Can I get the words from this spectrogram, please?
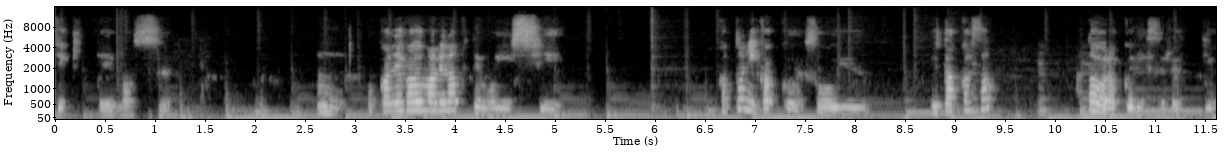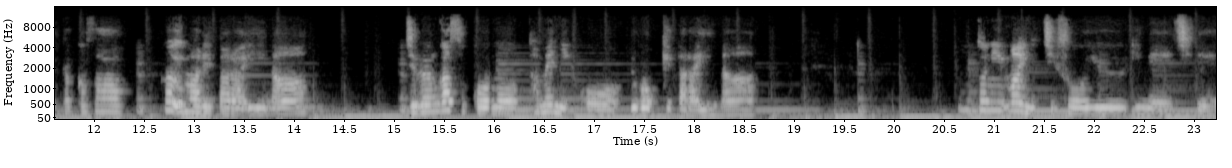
てきてます。うん。お金が生まれなくてもいいし、なんかとにかくそういう豊かさ旗を楽にするっていう豊かさが生まれたらいいな。自分がそこのためにこう動けたらいいな本当に毎日そういうイメージで、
